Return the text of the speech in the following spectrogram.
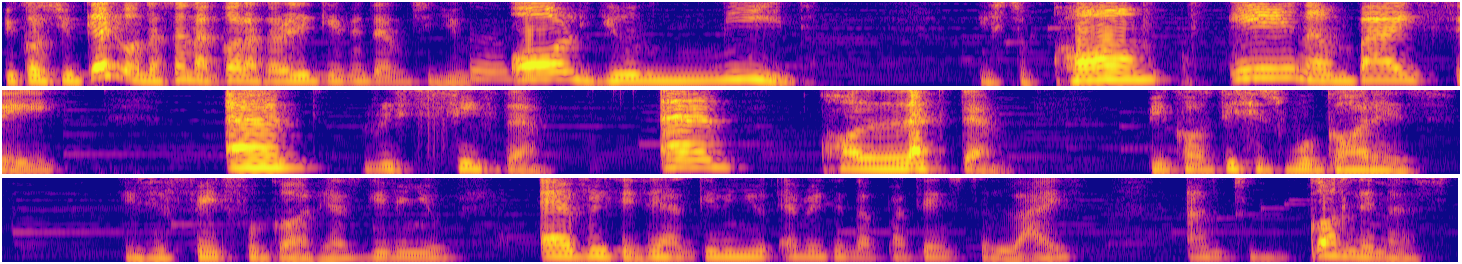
because you get to understand that God has already given them to you. Mm-hmm. All you need is to come in and by faith and receive them and collect them because this is who God is. He's a faithful God. He has given you everything. He has given you everything that pertains to life and to godliness.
